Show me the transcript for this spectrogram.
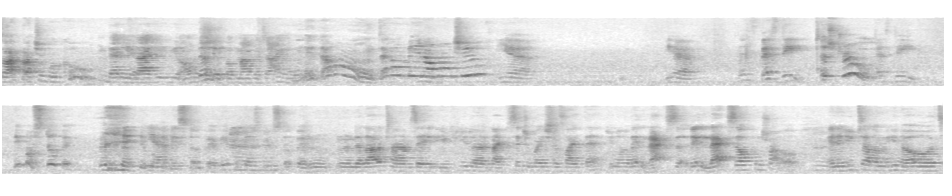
So I thought you were cool. That does Yeah. not give you ownership of my vagina. It don't. That don't mean I want you. Yeah. Yeah. That's that's deep. That's true. That's deep. People are stupid. People Yeah. can be stupid. People can Mhm. be stupid, and, and a lot of times they, if you do like situations like that, you know, they lack they lack self control, Mm. and then you tell them, you know, oh, it's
